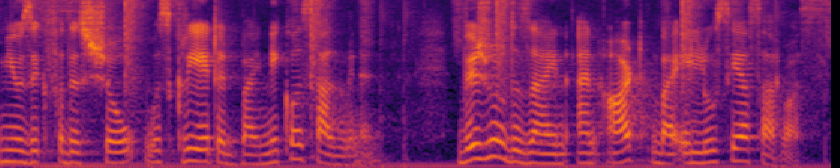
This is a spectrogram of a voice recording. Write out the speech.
Music for this show was created by Nico Salminen. Visual design and art by Elucia Sarvas.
